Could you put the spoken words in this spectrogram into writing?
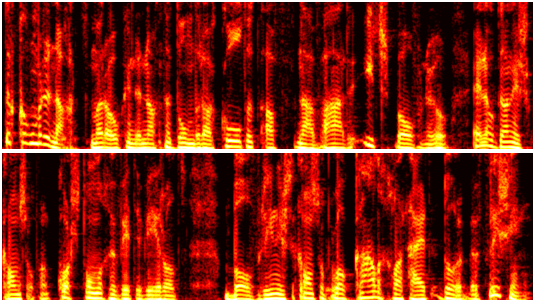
De komende nacht, maar ook in de nacht naar donderdag... koelt het af naar waarde iets boven nul. En ook dan is kans op een kortstondige witte wereld. Bovendien is de kans op lokale gladheid door bevriezing.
